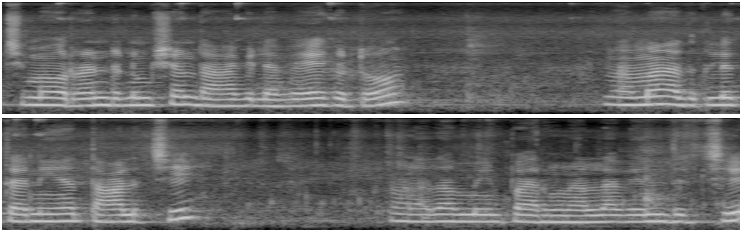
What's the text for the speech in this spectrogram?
சும்மா ஒரு ரெண்டு நிமிஷம் இந்த ஆவியில் வேகட்டும். நம்ம அதுக்குள்ளே தனியாக தாளித்து அவ்வளோதான் மீன் பாருங்கள் நல்லா வெந்துருச்சு.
